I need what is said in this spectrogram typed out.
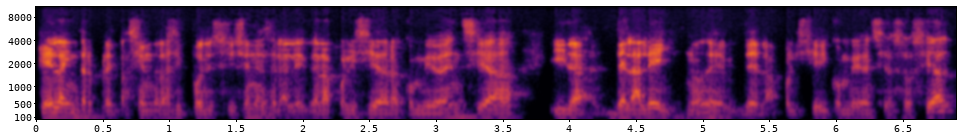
que la interpretación de las disposiciones de la ley de la policía de la convivencia y de la ley ¿no? de, de, la policía y convivencia social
